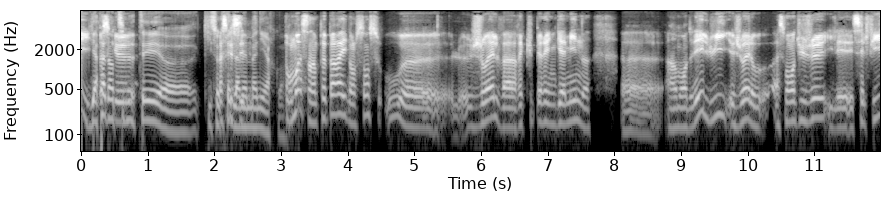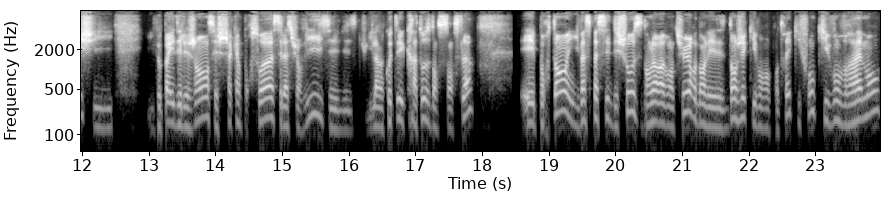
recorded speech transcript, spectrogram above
il y a pas d'intimité euh, qui se crée de la même manière. Quoi. Pour moi, c'est un peu pareil dans le sens où euh, le Joël va récupérer une gamine euh, à un moment donné. Lui, Joël, à ce moment du jeu, il est selfish, il il veut pas aider les gens, c'est chacun pour soi, c'est la survie. Il a un côté Kratos dans ce sens-là. Et pourtant, il va se passer des choses dans leur aventure, dans les dangers qu'ils vont rencontrer, qui font qu'ils vont vraiment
